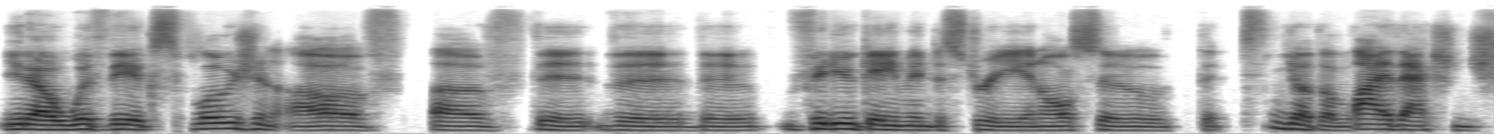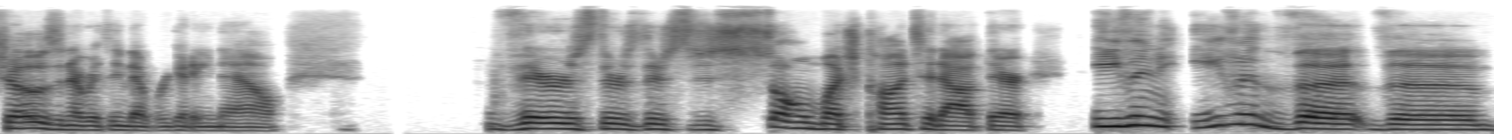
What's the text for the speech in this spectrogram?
you know with the explosion of of the the the video game industry and also the you know the live action shows and everything that we're getting now. There's there's there's just so much content out there. Even even the the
